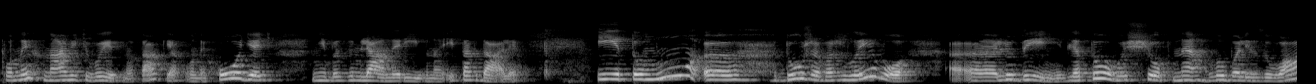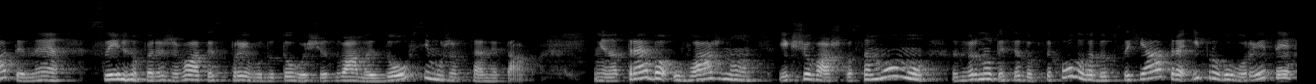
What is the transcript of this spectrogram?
По них навіть видно, так, як вони ходять, ніби земля нерівна і так далі. І тому е, дуже важливо людині для того, щоб не глобалізувати, не сильно переживати з приводу того, що з вами зовсім уже все не так. Е, Треба уважно, якщо важко самому, звернутися до психолога, до психіатра і проговорити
